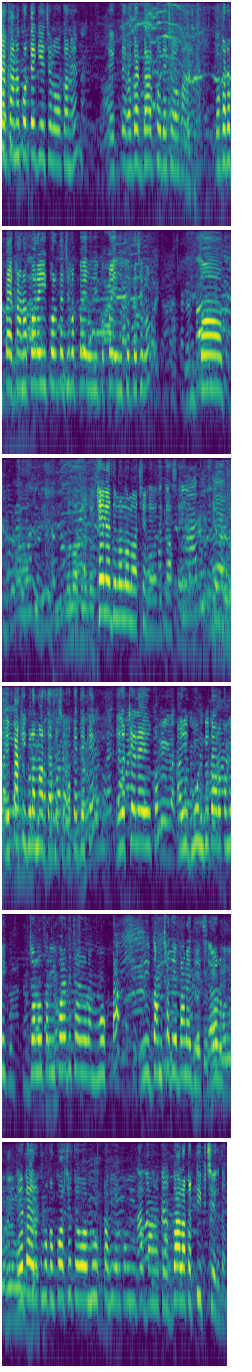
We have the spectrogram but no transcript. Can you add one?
পায়খানা করতে গিয়েছিল ওখানে। একটা গাড্ডা খোঁজেছে ওখানে। তো গাড্ডা পায়খানা করে ই করতেছিল ই করতেছিল। তো ঠেলে দিল লোলা ছেলে ওদিকে আসে। এই পাখিগুলো মারতে আসেছে ওকে দেখে। এবার ঠেলে এরকম আর এই মুন্ডিটা এরকম এই জলের উপর ই করে দিচ্ছে মুখটা এই গামছা দিয়ে বানিয়ে দিয়েছে। আর এটা এরকম এরকম করছে তো ওর মুখটা এরকম গালাটা টিপছে একদম।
